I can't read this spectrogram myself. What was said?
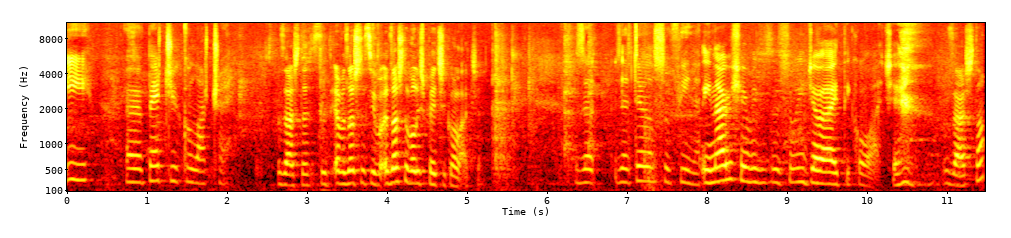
i e, peći kolače. Zašto? Evo zašto, si, zašto voliš peći kolače? Za, zato su fine. I najviše mi se sviđa raditi kolače. Zašto?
